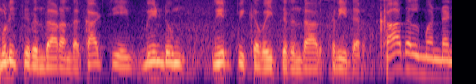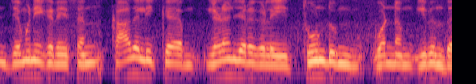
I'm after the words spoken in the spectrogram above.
முடித்திருந்தார். அந்த காட்சியை மீண்டும் உயிர்ப்பிக்க வைத்திருந்தார் ஸ்ரீதர். காதல் மன்னன் ஜெமினி கணேசன் காதலிக்க இளைஞர்களை தூண்டும் வண்ணம் இருந்த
